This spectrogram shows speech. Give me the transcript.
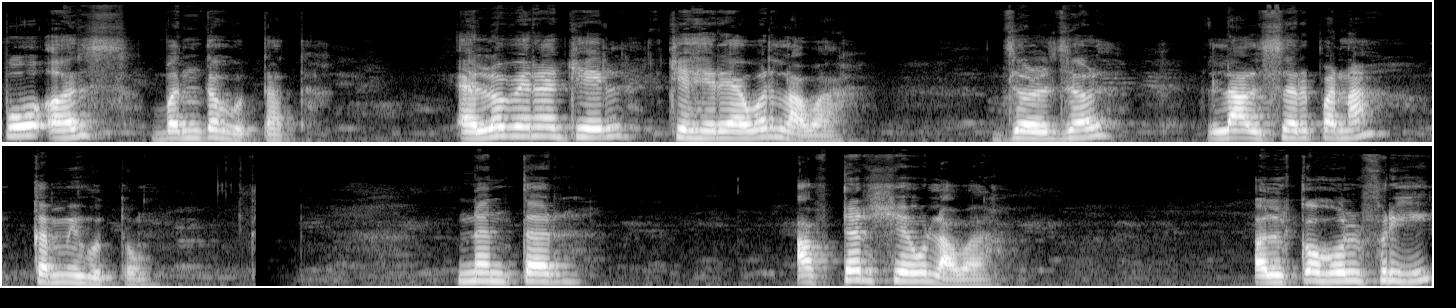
पोअर्स बंद होतात. ॲलोवेरा जेल चेहऱ्यावर लावा. जळजळ लालसरपणा कमी होतो. नंतर आफ्टर शेव लावा. अल्कोहोल फ्री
